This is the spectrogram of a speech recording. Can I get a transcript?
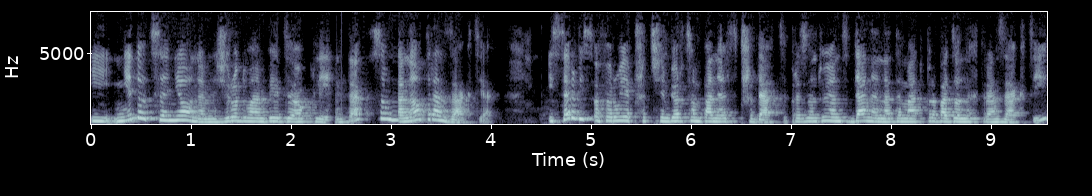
I niedocenionym źródłem wiedzy o klientach są dane o transakcjach. I serwis oferuje przedsiębiorcom panel sprzedawcy, prezentując dane na temat prowadzonych transakcji.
